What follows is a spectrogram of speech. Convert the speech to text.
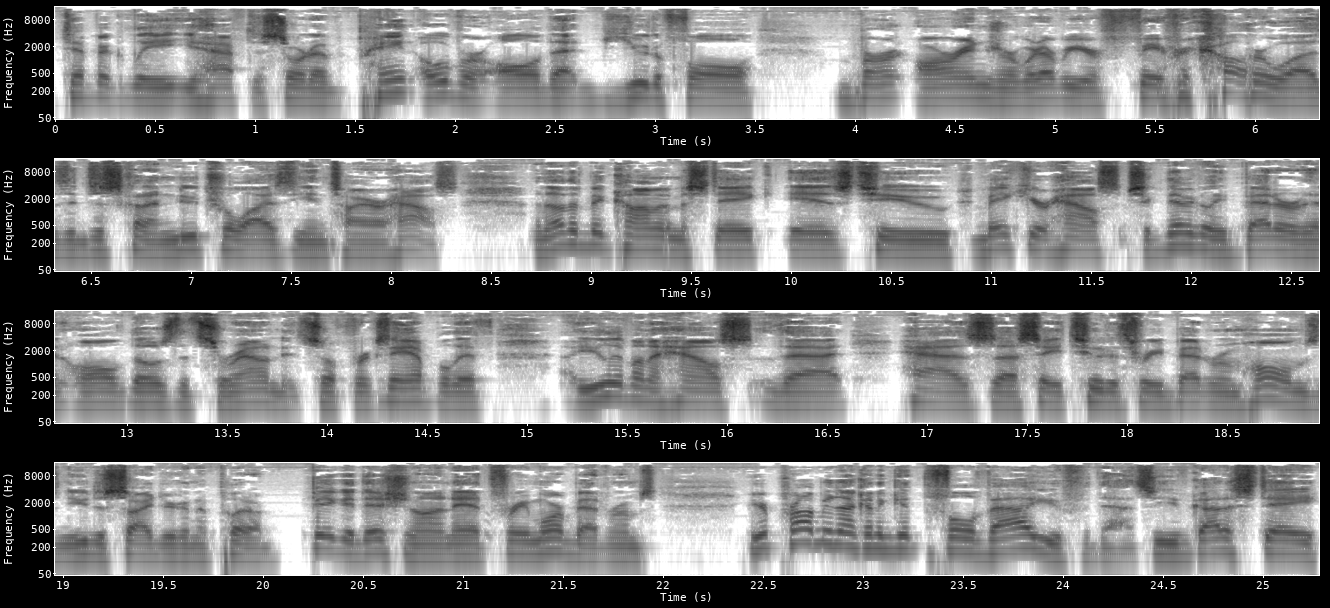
Typically, you have to sort of paint over all of that beautiful burnt orange or whatever your favorite color was and just kind of neutralize the entire house. Another big common mistake is to make your house significantly better than all those that surround it. So for example, if you live on a house that has, uh, say two to three bedroom homes and you decide you're going to put a big addition on and add three more bedrooms, you're probably not going to get the full value for that. So you've got to stay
